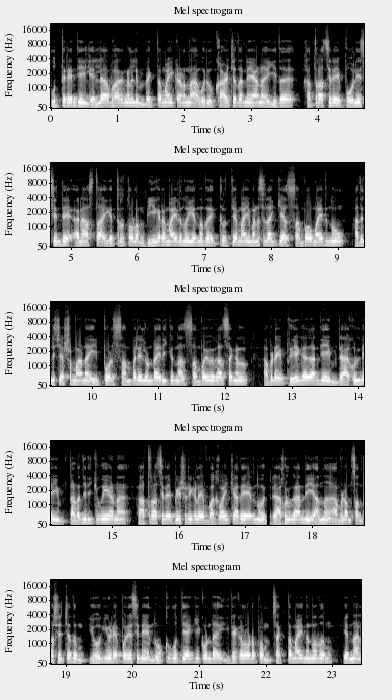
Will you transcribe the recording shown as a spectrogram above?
ഉത്തരേന്ത്യയിൽ എല്ലാ ഭാഗങ്ങളിലും വ്യക്തമായി കാണുന്ന ഒരു കാഴ്ച തന്നെയാണ് ഇത്. ഹത്രാസിലെ പോലീസിന്റെ അനാസ്ഥ എത്രത്തോളം ഭീകരമായിരുന്നു എന്നത് കൃത്യമായി മനസ്സിലാക്കിയ സംഭവമായിരുന്നു. അതിനുശേഷമാണ് ഇപ്പോൾ സമ്പലിൽ ഉണ്ടായിരിക്കുന്ന സംഭവവികാസങ്ങൾ. അവിടെ പ്രിയങ്ക ഗാന്ധിയെയും രാഹുലിനെയും തടഞ്ഞിരിക്കുകയാണ്. ഹാത്രാസിലെ ഭീഷണികളെ വകവയ്ക്കാതെയായിരുന്നു രാഹുൽ ഗാന്ധി അന്ന് അവിടം സന്ദർശിച്ചതും യോഗിയുടെ പോലീസിനെ നോക്കുകുത്തിയാക്കിക്കൊണ്ട് ഇരകളോടൊപ്പം ശക്തമായി നിന്നതും. എന്നാൽ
